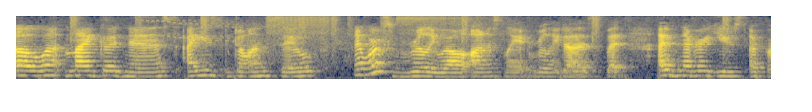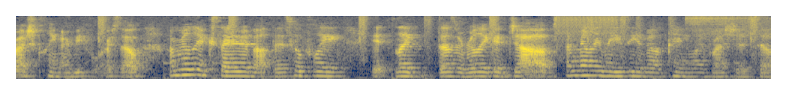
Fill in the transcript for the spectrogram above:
Oh my goodness. I use Dawn soap and it works really well, honestly, it really does. But I've never used a brush cleaner before, so I'm really excited about this. Hopefully it like does a really good job. I'm really lazy about cleaning my brushes, so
